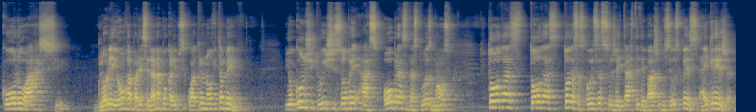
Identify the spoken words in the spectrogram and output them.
coroaste. Glória e honra aparece lá no Apocalipse 4, 9 também. E o constituíste sobre as obras das tuas mãos, todas, todas, todas as coisas sujeitaste debaixo dos seus pés. A igreja.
